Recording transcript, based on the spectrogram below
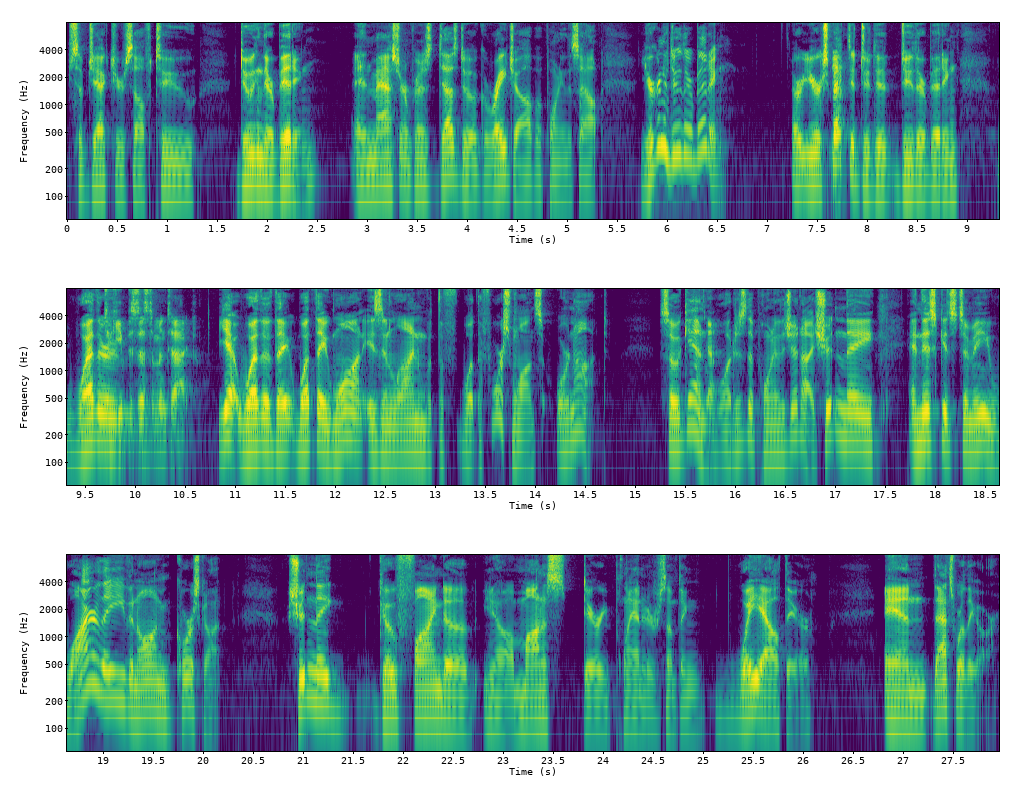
subject yourself to doing their bidding, and Master and Apprentice does do a great job of pointing this out, you're going to do their bidding. Or you're expected to do, do their bidding whether to keep the system intact. Yeah, whether they what they want is in line with the what the Force wants or not. So again, what is the point of the Jedi? Shouldn't they? And this gets to me: why are they even on Coruscant? Shouldn't they go find a you know a monastery planet or something way out there, and that's where they are?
